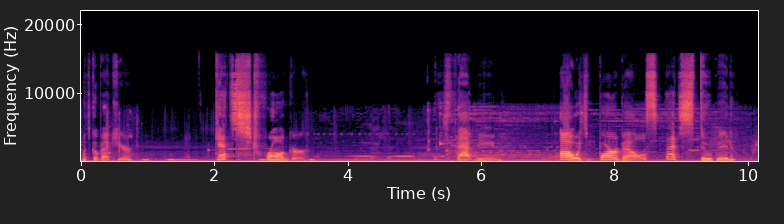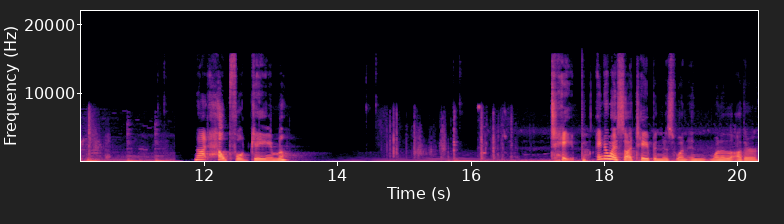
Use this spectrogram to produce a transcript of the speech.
Let's go back here. Get stronger. What does that mean? Oh, it's barbells. That's stupid. Not helpful, game. Tape. I know I saw tape in this one in one of the other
